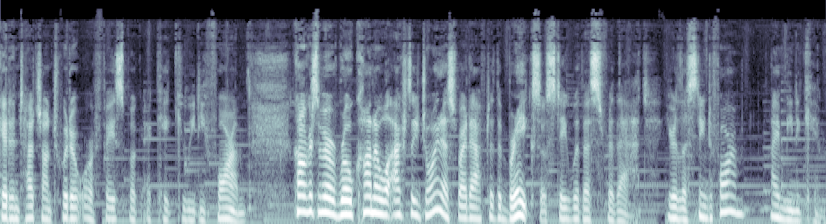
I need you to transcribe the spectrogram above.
Get in touch on Twitter or Facebook at KQED Forum. Congressman Ro Khanna will actually actually join us right after the break, so stay with us for that. You're listening to Forum. I'm Mina Kim.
